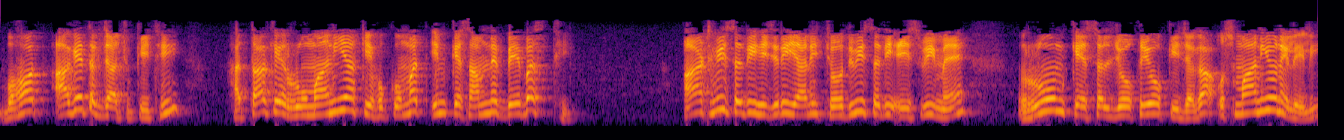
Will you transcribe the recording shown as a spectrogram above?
بہت آگے تک جا چکی تھی، حتیٰ کہ رومانیہ کی حکومت ان کے سامنے بے بس تھی۔ آٹھویں صدی ہجری یعنی چودہویں صدی عیسوی میں روم کے سلجوقیوں کی جگہ عثمانیوں نے لے لی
